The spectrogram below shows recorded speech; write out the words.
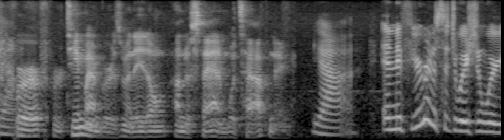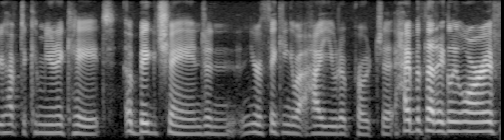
yeah. for for team members when they don't understand what's happening. Yeah. And if you're in a situation where you have to communicate a big change and you're thinking about how you would approach it, hypothetically, or if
